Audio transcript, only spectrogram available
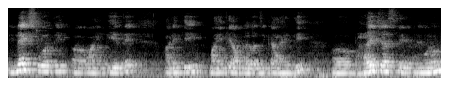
की नेक्स्टवरती माहिती येते आणि ती माहिती आपल्याला जी काय आहे ती भरायची असते. आणि म्हणून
